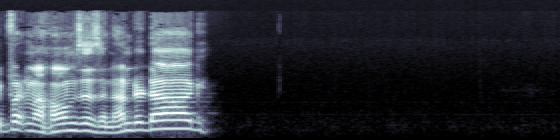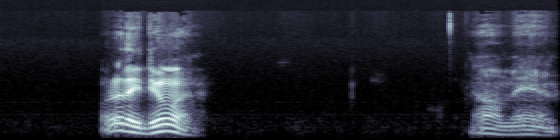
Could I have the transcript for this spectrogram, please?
You're putting Mahomes as an underdog. What are they doing? Oh man.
